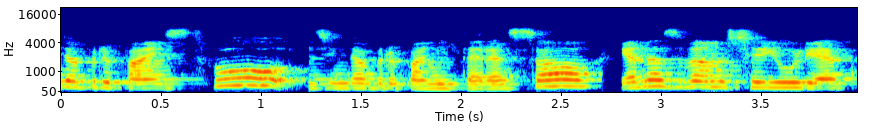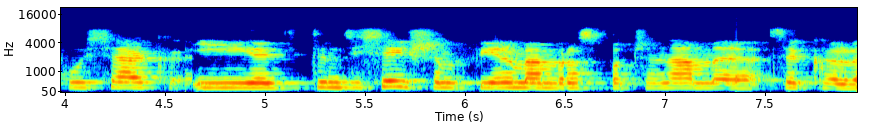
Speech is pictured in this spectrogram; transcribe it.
dobry Państwu, dzień dobry Pani Tereso. Ja nazywam się Julia Kusiak i tym dzisiejszym filmem rozpoczynamy cykl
